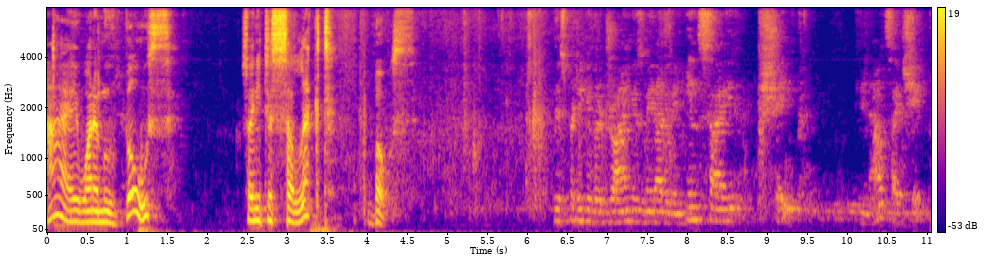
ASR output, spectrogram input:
I want to move both, so I need to select both. This particular drawing is made out of an inside shape and an outside shape.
